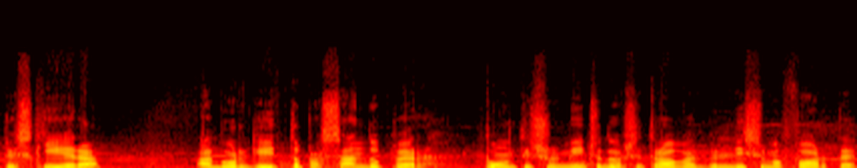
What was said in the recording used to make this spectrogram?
Peschiera a Borghetto passando per Ponti sul Mincio dove si trova il bellissimo forte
